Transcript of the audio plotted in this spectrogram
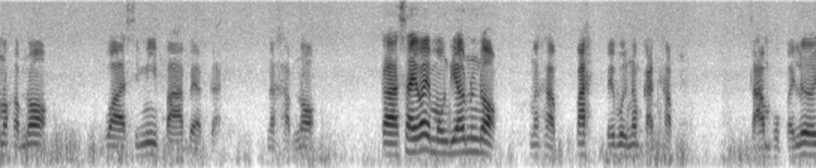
เนาะครับเนาะ ว่าสิมีปลาแบบใดนะครับเนาะก็ใส่ไว้มองเดียวหนึงดอกนะครับ ไปไปเบิ่งน้ำกันครับ ตามผมไปเลย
